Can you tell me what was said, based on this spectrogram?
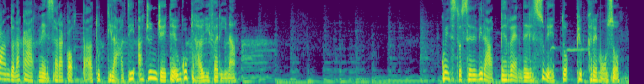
Quando la carne sarà cotta a tutti i lati aggiungete un cucchiaio di farina. Questo servirà per rendere il sughetto più cremoso.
